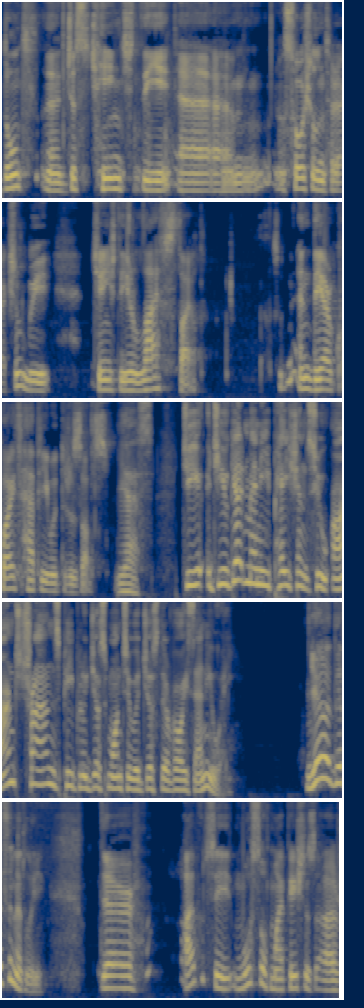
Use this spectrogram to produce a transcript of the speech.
don't uh, just change the um, social interaction, we change their lifestyle. So, and they are quite happy with the results. Yes. Do you do you get many patients who aren't trans, people who just want to adjust their voice anyway? Yeah, definitely. There, I would say most of my patients are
